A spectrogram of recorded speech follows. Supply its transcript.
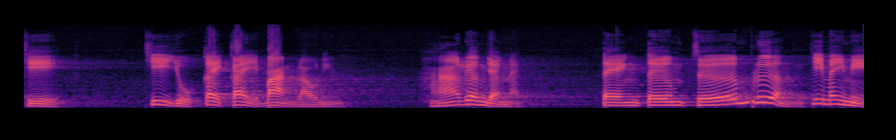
ชี ที่อยู่ใกล้ๆบ้านเรานี่ หาเรื่องอย่างหนัก แต่งเติมเสริมเรื่องที่ไม่มี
